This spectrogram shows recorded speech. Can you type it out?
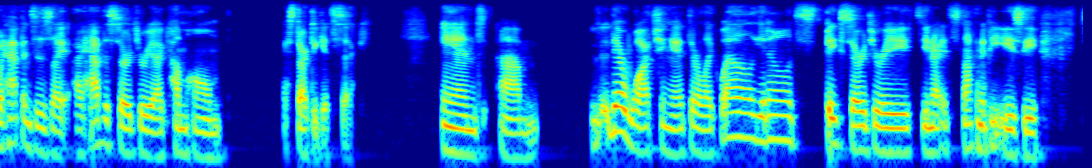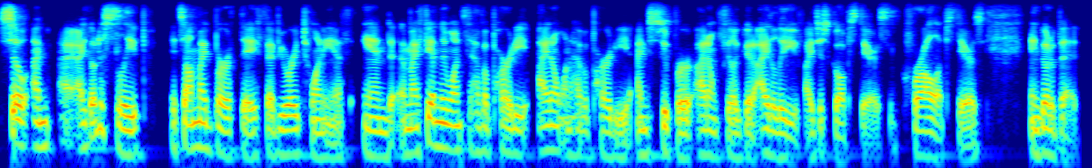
what happens is I, I have the surgery, I come home, I start to get sick. And um, they're watching it. They're like, well, you know, it's big surgery. You know, it's not going to be easy. So I'm, I go to sleep. It's on my birthday, February 20th, and my family wants to have a party. I don't want to have a party. I'm super, I don't feel good. I leave. I just go upstairs and crawl upstairs and go to bed.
